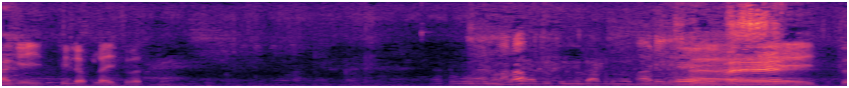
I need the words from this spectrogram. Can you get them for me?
আগেই তুলে ফেলাইতে পারতাম আর এই তো।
